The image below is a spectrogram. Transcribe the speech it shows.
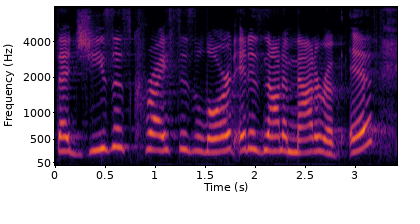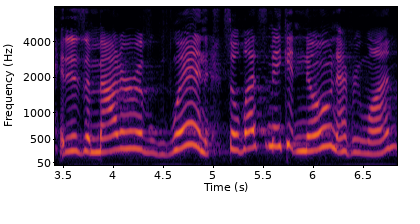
that Jesus Christ is Lord. It is not a matter of if, it is a matter of when. So let's make it known, everyone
